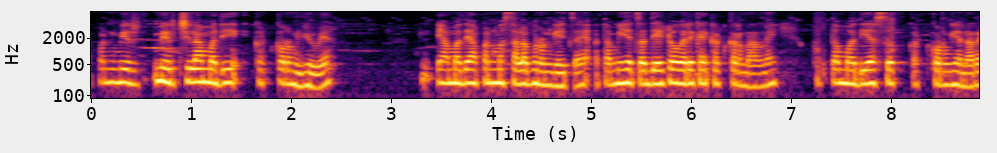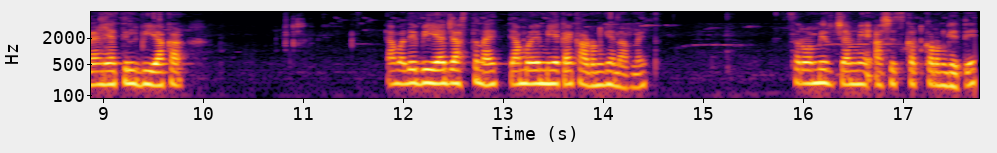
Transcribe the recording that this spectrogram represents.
आपण मिर मिरचीला मध्ये कट करून घेऊया. यामध्ये आपण मसाला भरून घ्यायचा आहे. आता मी ह्याचा देठ वगैरे काही कट करणार नाही. फक्त मध्ये असं कट करून घेणार आहे आणि यातील बिया का यामध्ये बिया जास्त नाहीत त्यामुळे मी काय काढून घेणार नाहीत. सर्व मिरच्या मी असेच कट करून घेते.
